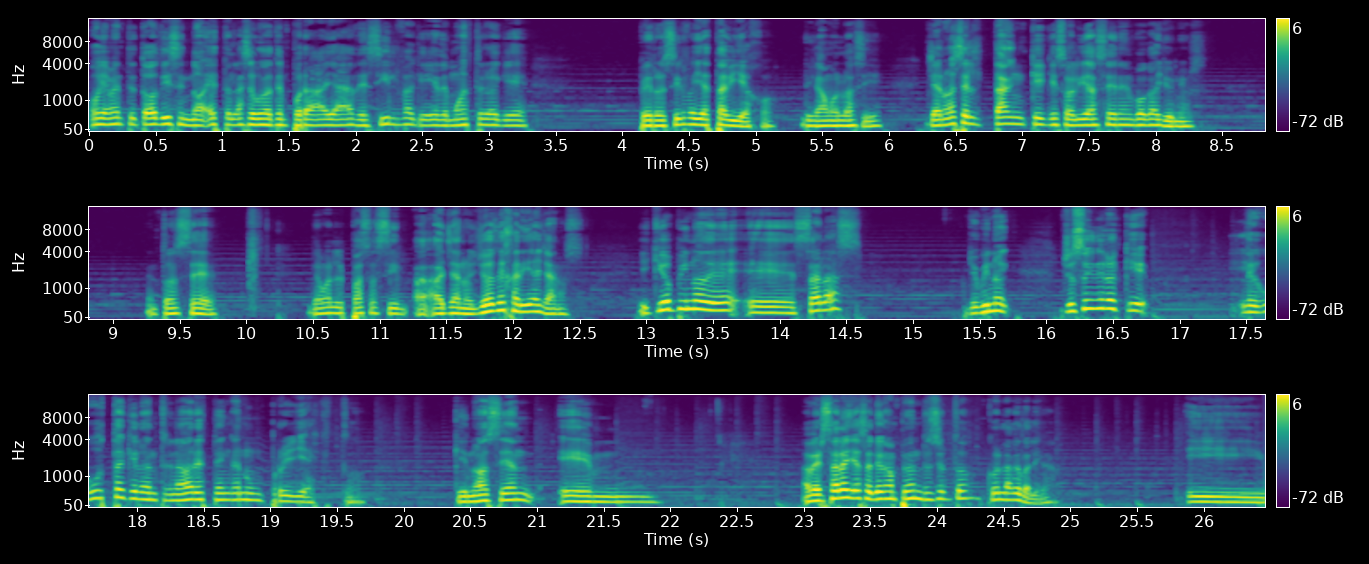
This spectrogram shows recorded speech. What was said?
obviamente todos dicen, no, esta es la segunda temporada ya de Silva que demuestre lo que... Pero Silva ya está viejo, digámoslo así. Ya no es el tanque que solía ser en Boca Juniors. Entonces, démosle el paso a, Silva, a, Llanos. Yo dejaría a Llanos. ¿Y qué opino de eh, Salas? Yo opino... Yo soy de los que le gusta que los entrenadores tengan un proyecto. Que no sean... Em, a ver, Salas ya salió campeón, ¿no es cierto? Con la Católica. Y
